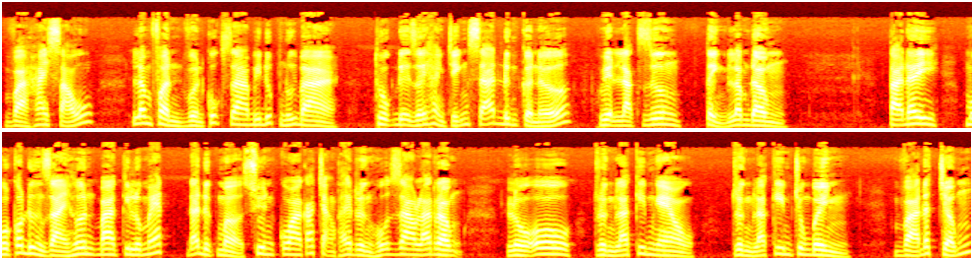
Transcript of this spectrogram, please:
và 26, lâm phần vườn quốc gia Bi Đúc Núi Bà, thuộc địa giới hành chính xã Đưng Cờ Nớ, huyện Lạc Dương, tỉnh Lâm Đồng. Tại đây, một con đường dài hơn 3 km đã được mở xuyên qua các trạng thái rừng hỗ giao lá rộng, lồ ô, rừng lá kim nghèo, rừng lá kim trung bình và đất trống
